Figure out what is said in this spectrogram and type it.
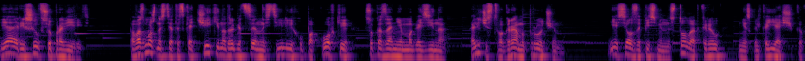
Я решил все проверить. По возможности отыскать чеки на драгоценности или их упаковки с указанием магазина, количество грамм и прочим. Я сел за письменный стол и открыл несколько ящиков.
